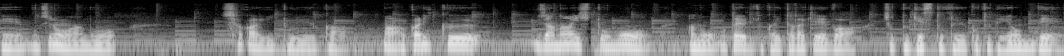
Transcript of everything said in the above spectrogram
えー、もちろん、あの、社外というか、まあ、明るくじゃない人も、あの、お便りとかいただければ、ちょっとゲストということで呼んで、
